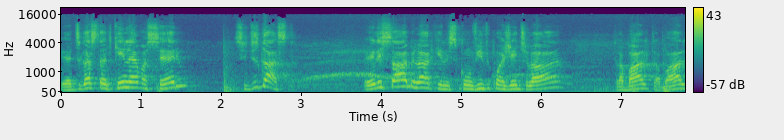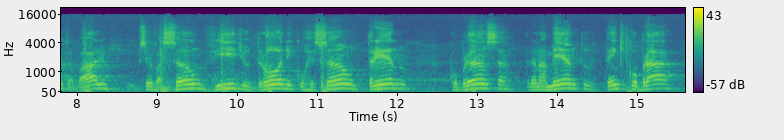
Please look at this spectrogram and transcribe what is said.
É desgastante. Quem leva a sério se desgasta. Ele sabe lá que eles convivem com a gente lá, trabalho, trabalho, trabalho, observação, vídeo, drone, correção, treino, cobrança, treinamento, tem que cobrar,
